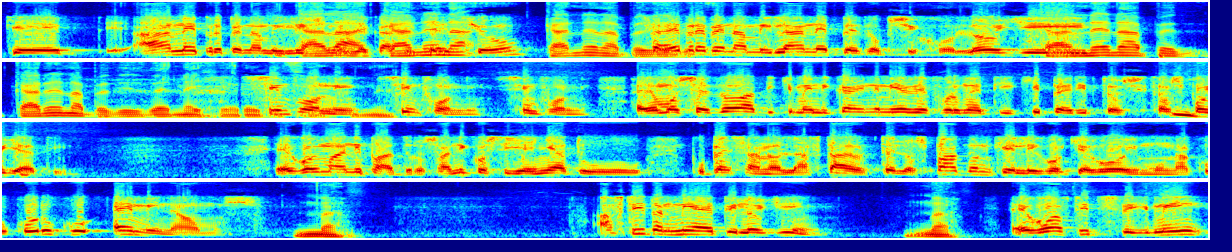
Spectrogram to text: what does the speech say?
Και ε, αν έπρεπε να μιλήσουμε Καλά, για κάτι κανένα, τέτοιο, κανένα παιδί. θα έπρεπε να μιλάνε παιδοψυχολόγοι. Κανένα, παιδ- κανένα παιδί δεν έχει ερωτήσει. Σύμφωνοι, Ναι. σύμφωνοι, σύμφωνοι. Ε, όμως εδώ αντικειμενικά είναι μια διαφορετική περίπτωση. Θα σου πω γιατί. Εγώ είμαι ανήπαντρος. Ανήκω στη γενιά του που πέσαν όλα αυτά τέλος πάντων και λίγο κι εγώ ήμουν κουκούρουκου. Έμεινα όμως. Ναι, Αυτή ήταν μια επιλογή. Ναι. Εγώ αυτή τη στιγμή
